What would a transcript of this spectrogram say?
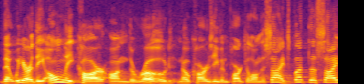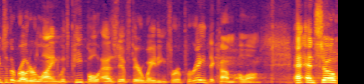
that we are the only car on the road, no cars even parked along the sides, but the sides of the road are lined with people as if they're waiting for a parade to come along. And, and so,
